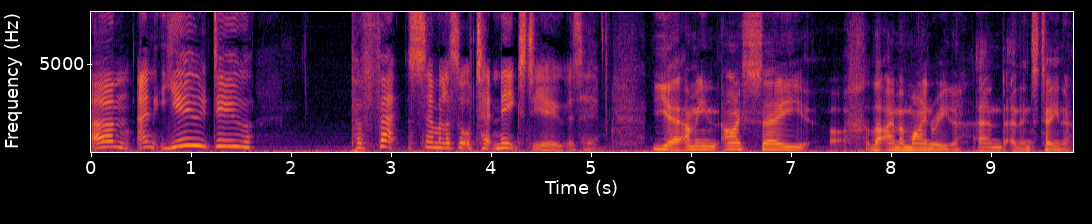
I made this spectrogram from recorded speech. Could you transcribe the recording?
Um, and you do perfect similar sort of techniques to you as him. Yeah, I mean, I say uh, that I'm a mind reader and an entertainer.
